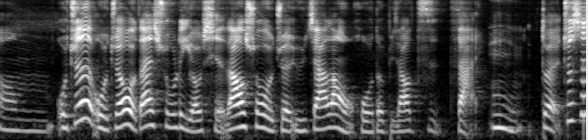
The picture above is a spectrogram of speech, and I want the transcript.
嗯，我觉得，我觉得我在书里有写到说，我觉得瑜伽让我活得比较自在。嗯对，就是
